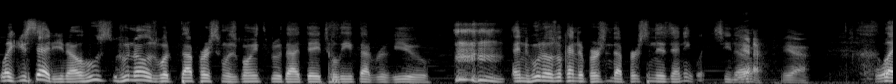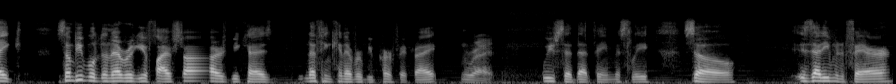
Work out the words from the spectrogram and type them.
like you said you know who's who knows what that person was going through that day to leave that review and who knows what kind of person that person is anyways you know Yeah, yeah, like some people don't ever give five stars because nothing can ever be perfect right? Right. we've said that famously. So is that even fair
